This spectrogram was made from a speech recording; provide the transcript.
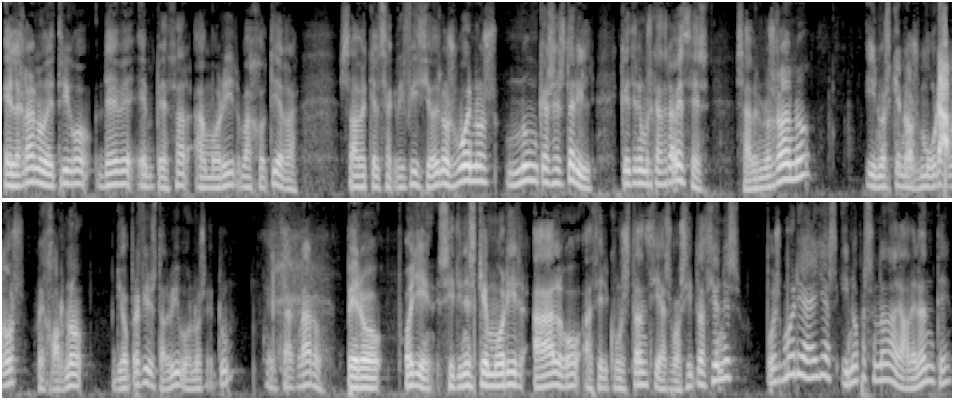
el grano de trigo debe empezar a morir bajo tierra. Sabe que el sacrificio de los buenos nunca es estéril. ¿Qué tenemos que hacer a veces? Sabernos grano y no es que nos muramos, mejor no. Yo prefiero estar vivo, no sé tú. Está claro. Pero, oye, si tienes que morir a algo, a circunstancias o a situaciones, pues muere a ellas y no pasa nada, adelante.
